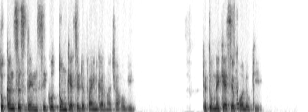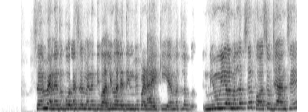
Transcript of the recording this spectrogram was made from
तो कंसिस्टेंसी को तुम कैसे डिफाइन करना चाहोगी? कि तुमने कैसे फॉलो की? सर मैंने तो बोला सर मैंने दिवाली वाले दिन भी पढ़ाई की है मतलब न्यू ईयर मतलब सर फ़र्स्ट ऑफ़ जैन से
